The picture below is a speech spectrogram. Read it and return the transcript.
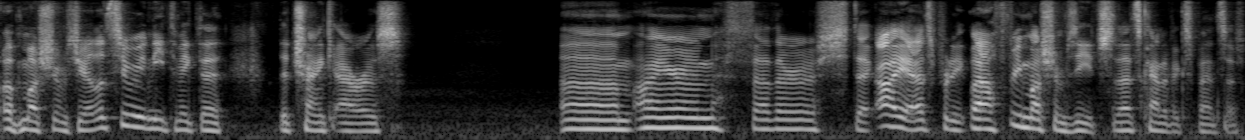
of mushrooms here. Let's see what we need to make the, the trank arrows. Um, iron, feather, stick. Oh yeah, that's pretty, well, three mushrooms each, so that's kind of expensive.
